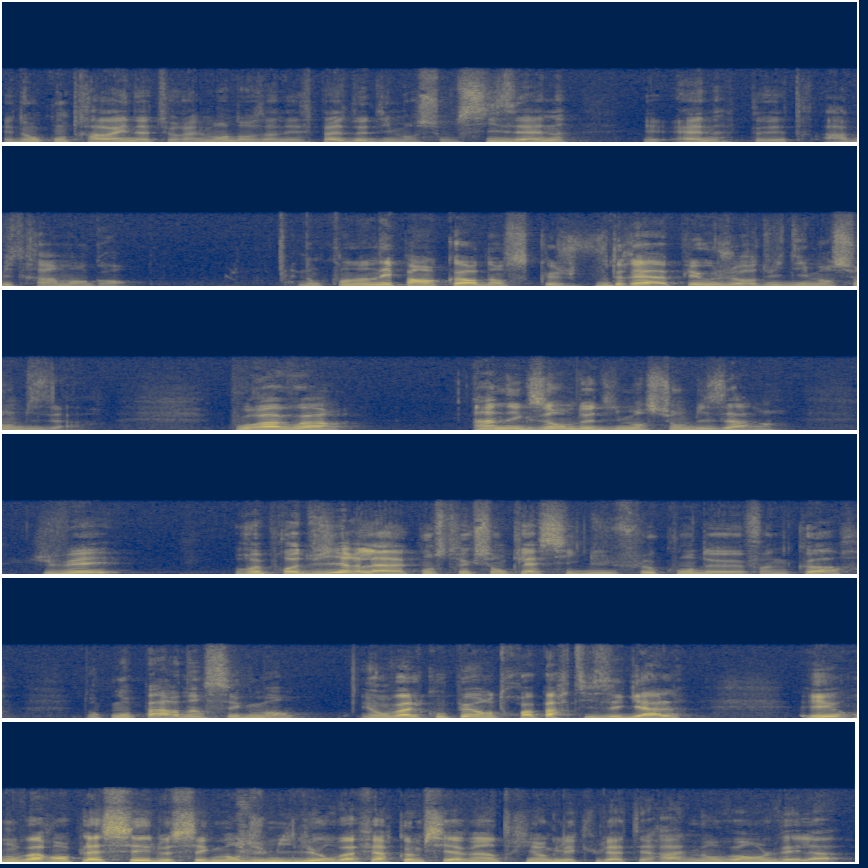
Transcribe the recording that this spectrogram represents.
et donc on travaille naturellement dans un espace de dimension 6n, et n peut être arbitrairement grand. Donc on n'en est pas encore dans ce que je voudrais appeler aujourd'hui dimension bizarre. Pour avoir un exemple de dimension bizarre, je vais reproduire la construction classique du flocon de von Core. Donc on part d'un segment et on va le couper en trois parties égales et on va remplacer le segment du milieu, on va faire comme s'il y avait un triangle équilatéral, mais on va enlever la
